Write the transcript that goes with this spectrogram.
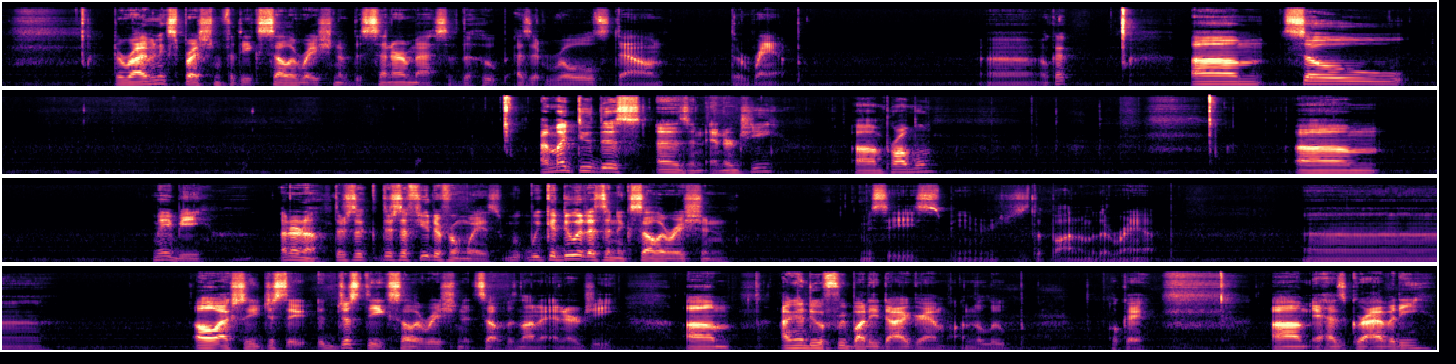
Derive an expression for the acceleration of the center mass of the hoop as it rolls down the ramp. Uh, okay. Um, so I might do this as an energy um, problem. Um, maybe I don't know. There's a there's a few different ways. We, we could do it as an acceleration. Let me see. Speed reaches the bottom of the ramp. Uh, oh, actually, just just the acceleration itself is not an energy. Um, I'm going to do a free body diagram on the loop. Okay. Um, it has gravity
